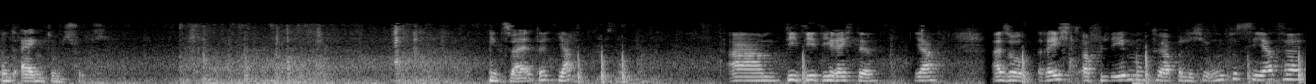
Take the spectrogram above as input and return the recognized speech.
und Eigentumsschutz. Die zweite, ja. Ähm, die, die, die Rechte, ja. Also Recht auf Leben und körperliche Unversehrtheit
